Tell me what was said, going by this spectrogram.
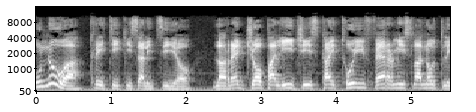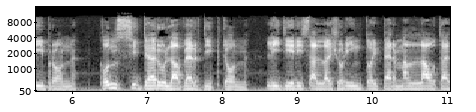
unua, criticis Alicio. La reggio paligis cae tui fermis la notlibron. Consideru la verdicton, li diris alla giurintoi per mallauta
